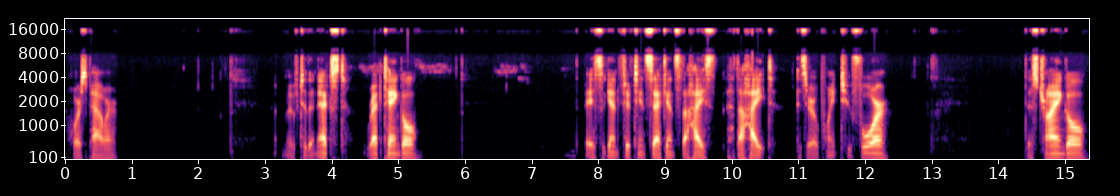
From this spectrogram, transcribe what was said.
horsepower. Move to the next rectangle. The base again 15 seconds. The height, the height is 0.24. This triangle,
